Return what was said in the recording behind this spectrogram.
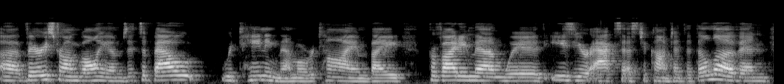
uh, very strong volumes. It's about retaining them over time by providing them with easier access to content that they'll love. And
